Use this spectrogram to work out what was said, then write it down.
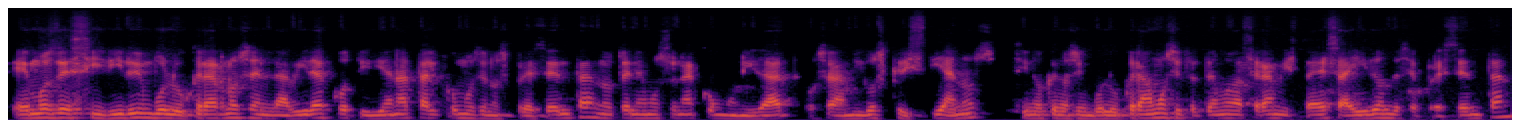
hemos decidido involucrarnos en la vida cotidiana tal como se nos presenta, no tenemos una comunidad, o sea, amigos cristianos, sino que nos involucramos y tratamos de hacer amistades ahí donde se presentan,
